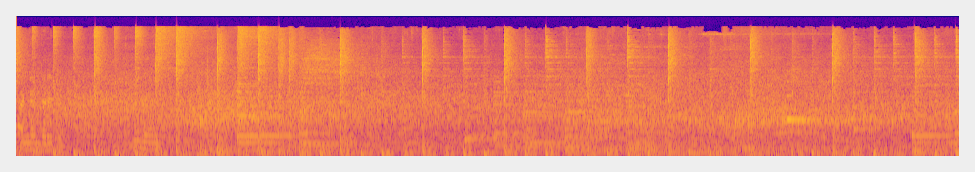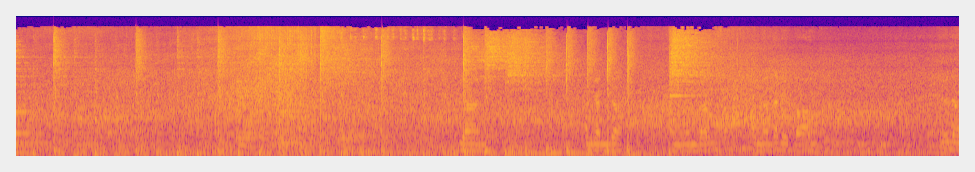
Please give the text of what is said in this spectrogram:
Ang ganda rito. Ganda. Ang ganda rin. Ang ganda diba? Yan o.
